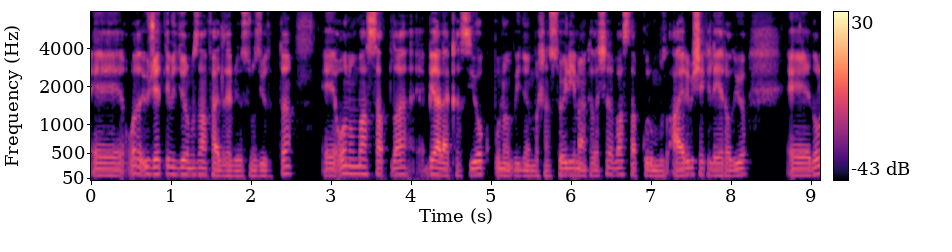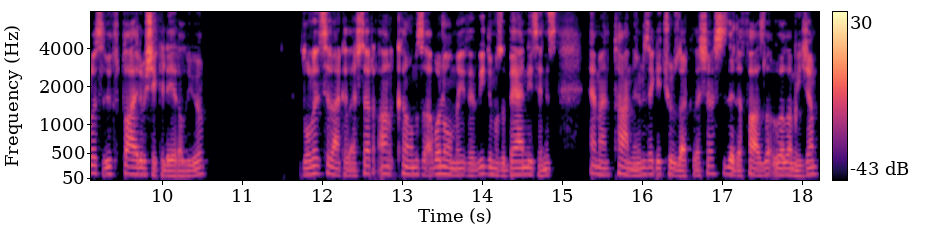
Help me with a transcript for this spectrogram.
E, o da ücretli videolarımızdan faydalanabiliyorsunuz YouTube'da. E, onun WhatsApp'la bir alakası yok. Bunu videonun başına söyleyeyim arkadaşlar. WhatsApp grubumuz ayrı bir şekilde yer alıyor. E, dolayısıyla YouTube'da ayrı bir şekilde yer alıyor. Dolayısıyla arkadaşlar an- kanalımıza abone olmayı ve videomuzu beğendiyseniz hemen tahminlerimize geçiyoruz arkadaşlar. Sizleri de fazla oyalamayacağım.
